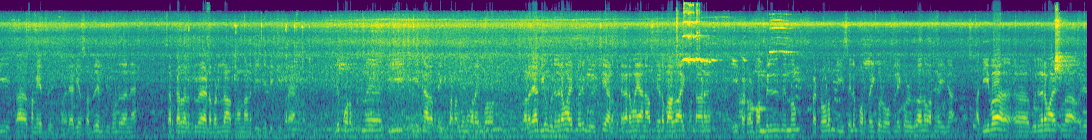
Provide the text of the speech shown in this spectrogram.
ഈ സമയത്ത് വളരെയധികം ശ്രദ്ധ ചെലുത്തിക്കൊണ്ട് തന്നെ സർക്കാർ തലത്തിലുള്ള ഇടപെടൽ നടത്തണമെന്നാണ് ബി ജെ പിക്ക് പറയാനുള്ളത്. ഇത് പുറത്തുനിന്ന് ഈ ഇതിനകത്തേക്ക് പടർന്നു എന്ന് പറയുമ്പോൾ വളരെയധികം ഗുരുതരമായിട്ടുള്ളൊരു വീഴ്ചയാണ്. കുറ്റകരമായ അനാസ്ഥയുടെ ഭാഗമായിക്കൊണ്ടാണ് ഈ പെട്രോൾ പമ്പിൽ നിന്നും പെട്രോളും ഡീസലും പുറത്തേക്ക് റോട്ടിലേക്ക് ഒഴുകുക എന്ന് പറഞ്ഞു കഴിഞ്ഞാൽ അതീവ ഗുരുതരമായിട്ടുള്ള ഒരു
